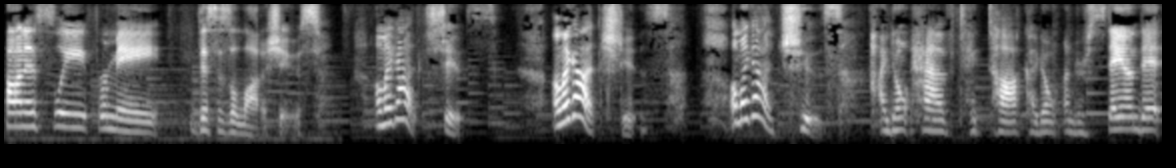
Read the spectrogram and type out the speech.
Honestly, for me, this is a lot of shoes. Oh my god, shoes. Oh my god, shoes. Oh my god, shoes. I don't have TikTok. I don't understand it.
